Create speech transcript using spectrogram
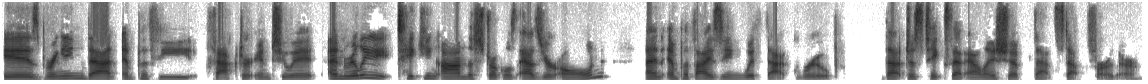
is bringing that empathy factor into it and really taking on the struggles as your own and empathizing with that group. That just takes that allyship that step further.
